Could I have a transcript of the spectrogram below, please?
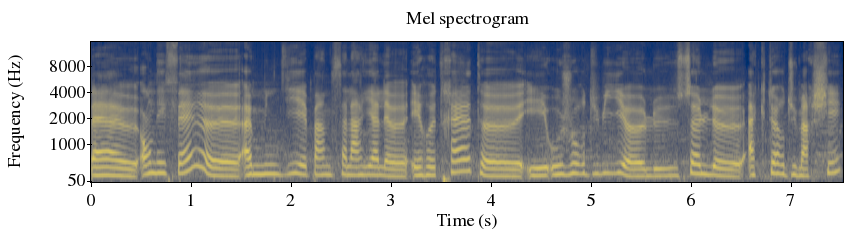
ben, En effet, Amundi Épargne Salariale et Retraite est aujourd'hui le seul acteur du marché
